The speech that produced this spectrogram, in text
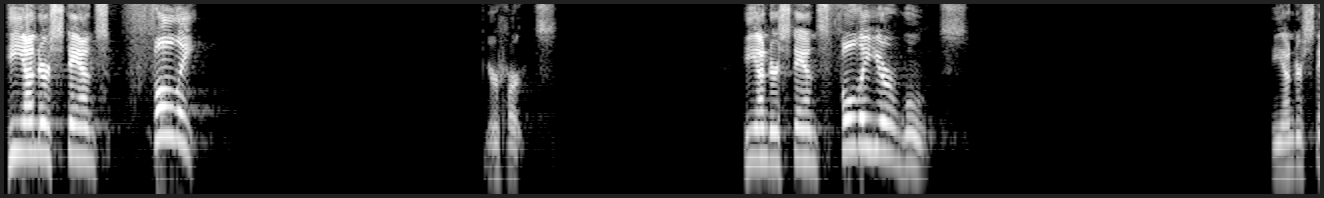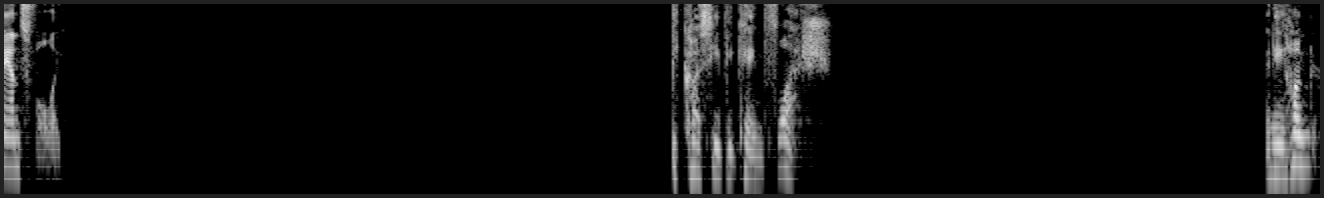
He understands fully your hurts. He understands fully your wounds. He understands fully because he became flesh. And he hungered.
